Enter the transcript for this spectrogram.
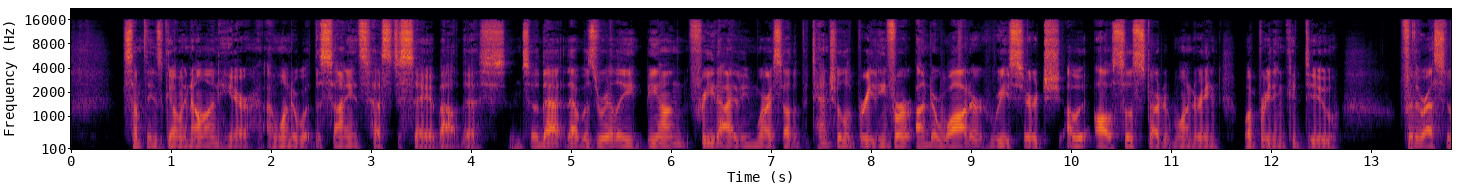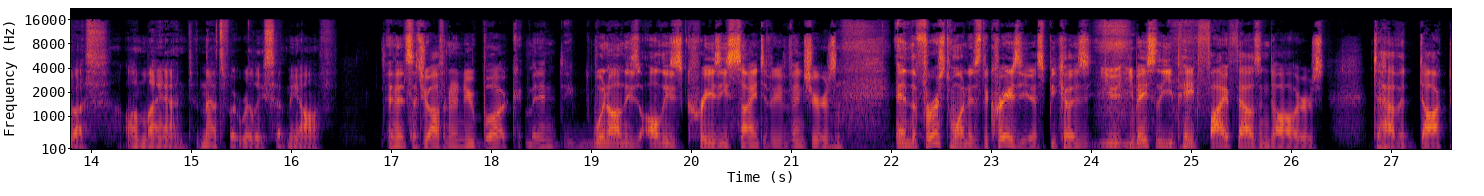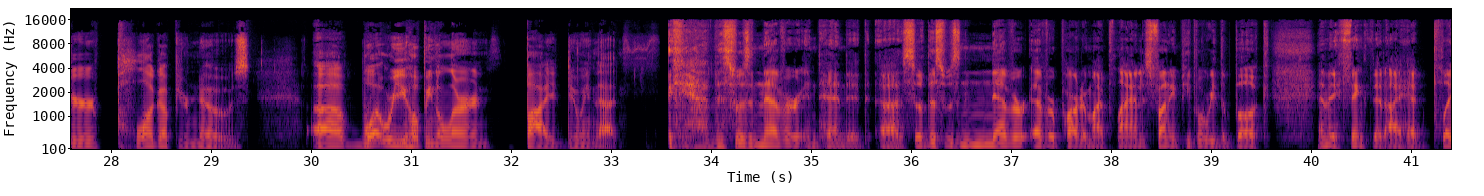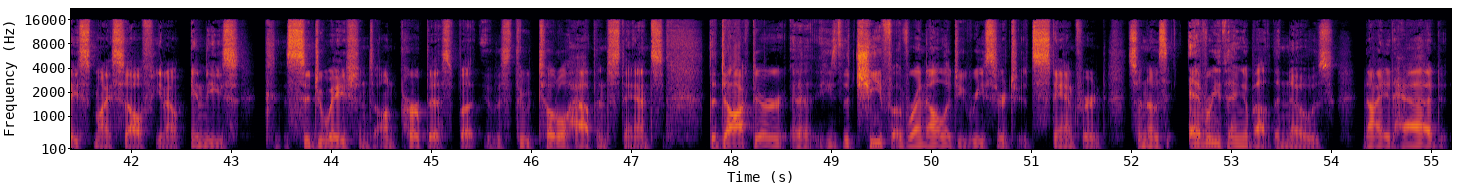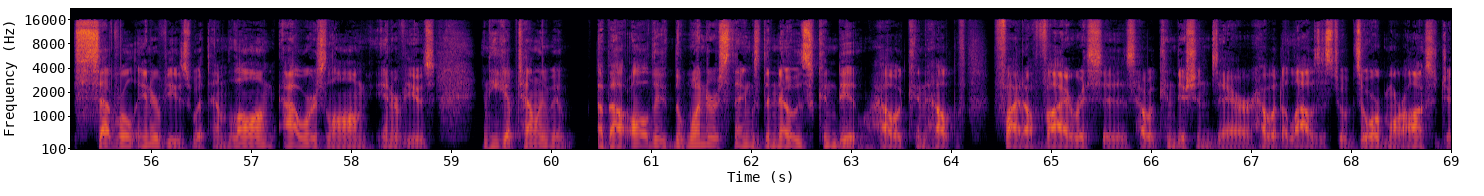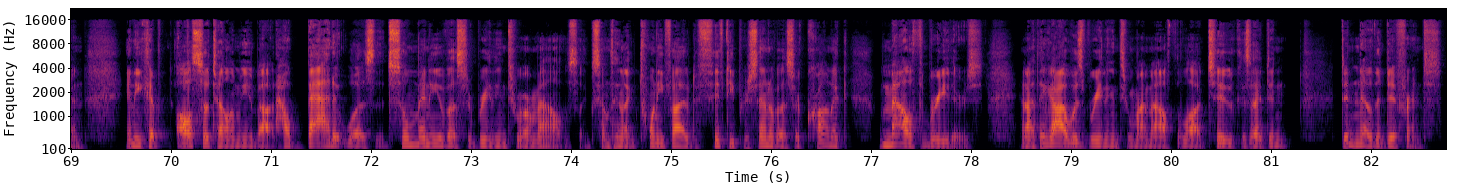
something's going on here. I wonder what the science has to say about this. And so that that was really beyond freediving, where I saw the potential of breathing for underwater research. I also started wondering what breathing could do for the rest of us on land, and that's what really set me off and then set you off in a new book and went on these all these crazy scientific adventures and the first one is the craziest because you, you basically you paid $5000 to have a doctor plug up your nose uh, what were you hoping to learn by doing that Yeah, this was never intended. Uh, so this was never ever part of my plan. It's funny people read the book and they think that I had placed myself, you know, in these situations on purpose, but it was through total happenstance. The doctor, uh, he's the chief of rhinology research at Stanford, so knows everything about the nose. And I had had several interviews with him, long, hours long interviews. And he kept telling me about all the, the wondrous things the nose can do, how it can help fight off viruses, how it conditions air, how it allows us to absorb more oxygen. And he kept also telling me about how bad it was that so many of us are breathing through our mouths. Like something like 25 to 50% of us are chronic mouth breathers. And I think I was breathing through my mouth a lot too, because I didn't didn't know the difference.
